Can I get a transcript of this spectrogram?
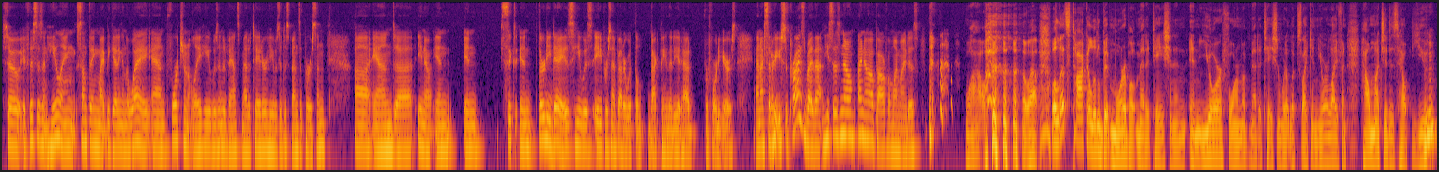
So if this isn't healing, something might be getting in the way. And fortunately, he was an advanced meditator, he was a Dispenza person. Uh, and uh, you know, in in six in 30 days, he was 80% better with the back pain that he had had for 40 years. And I said, "Are you surprised by that?" And he says, "No, I know how powerful my mind is." Wow. wow. Well, let's talk a little bit more about meditation and, and your form of meditation, what it looks like in your life, and how much it has helped you. Mm-hmm.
